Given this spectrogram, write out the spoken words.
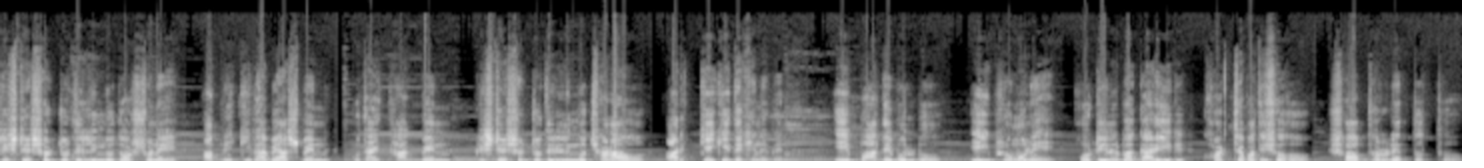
কৃষ্ণেশ্বর জ্যোতির্লিঙ্গ দর্শনে আপনি কীভাবে আসবেন, কোথায় থাকবেন কৃষ্ণেশ্বর জ্যোতির্লিঙ্গ ছাড়াও আর কি কি দেখে নেবেন? এ বাদে বলব, এই ভ্রমণে হোটেল বা গাড়ির খরচাপাতি সহ সব ধরনের তথ্য।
